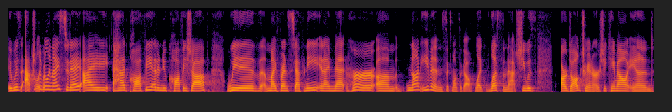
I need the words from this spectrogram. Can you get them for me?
it was actually really nice today. I had coffee at a new coffee shop with my friend Stephanie, and I met her um, not even six months ago, like less than that. She was our dog trainer. She came out and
